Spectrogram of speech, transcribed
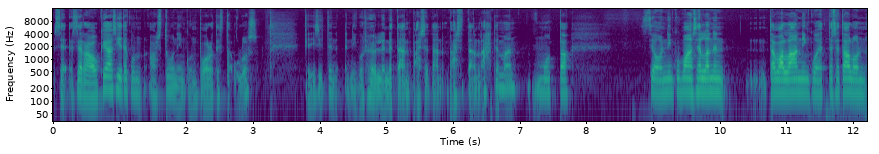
se, se raukeaa siitä, kun astuu niin kuin portista ulos. Eli sitten niin kuin höllennetään, päästetään, päästetään lähtemään. Mutta se on niin kuin vaan sellainen tavallaan, niin kuin, että se talon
